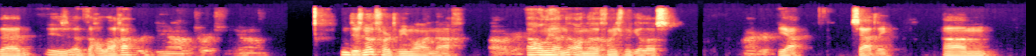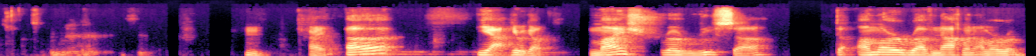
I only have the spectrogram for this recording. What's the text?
that is of the halacha. Do you have a torch There's no Torah Temimah on Nach. Oh, okay. Uh, only on on the Chumash Megillos. I agree. Yeah, sadly. Um, hmm. All right. Uh, yeah, here we go. My Shrarusa, the Amar Rav Nachman Amar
